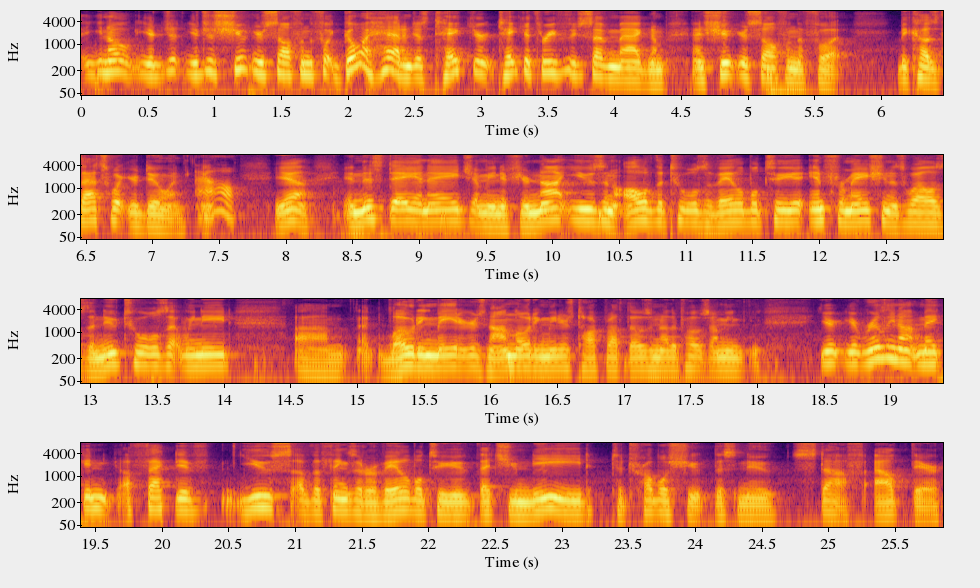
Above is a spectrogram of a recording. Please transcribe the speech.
you know, you're just, you're just shooting yourself in the foot. Go ahead and just take your take your 357 Magnum and shoot yourself in the foot because that's what you're doing. Ow. Yeah. In this day and age, I mean, if you're not using all of the tools available to you, information as well as the new tools that we need, um, loading meters, non-loading meters, talk about those in other posts. I mean, you're, you're really not making effective use of the things that are available to you that you need to troubleshoot this new stuff out there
